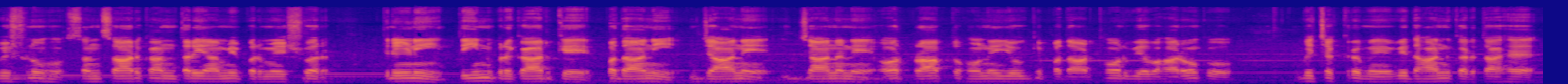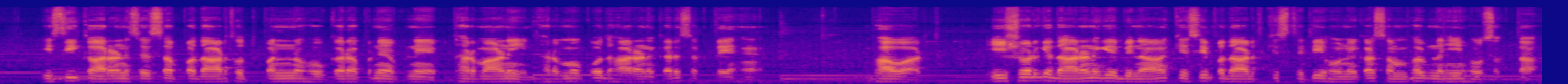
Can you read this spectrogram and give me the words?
विष्णु संसार का अंतर्यामी परमेश्वर। त्रीणी तीन प्रकार के पदानी जाने, जानने और प्राप्त होने योग्य पदार्थों और व्यवहारों को विचक्र में विधान करता है। इसी कारण से सब पदार्थ उत्पन्न होकर अपने अपने धर्माणी धर्मों को धारण कर सकते हैं। भावार्थ, ईश्वर के धारण के बिना किसी पदार्थ की स्थिति होने का संभव नहीं हो सकता।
